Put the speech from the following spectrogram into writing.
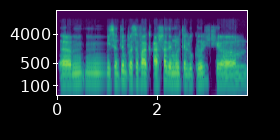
uh, mi se întâmplă să fac așa de multe lucruri uh,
